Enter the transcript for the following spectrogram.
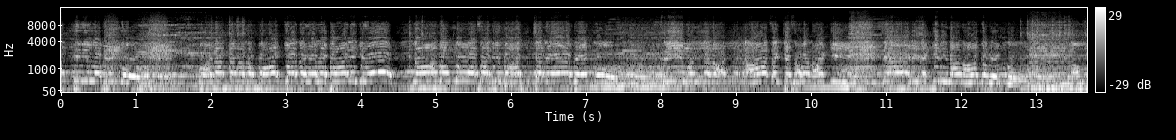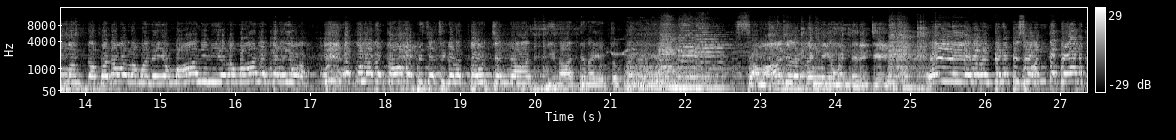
ಎತ್ತಿ ನಿಲ್ಲಬೇಕು. ಬಡತನದ ಭಾಗ್ಯದ ಎಲೆಬಾಳಿಗೆ ನಾನೊಂದು ಹೊಸ ದೀಪ ಶ್ರೀಮಂತರ ಆಸಕ್ಕೆ ಸವಾಲ ಹಾಕಿ ಸೇಡಿನ ಕಿಡಿ ನಾನು ಆಗಬೇಕು ನಮ್ಮಂತ ಬಡವರ ಮನೆಯ ಮಾನಿನಿಯರ ಮಾನ ಕಳೆಯುವ ಹೀನ ಕುಲದ ಕಾಮ ಪಿಸಚಿಗಳ ದೌರ್ಜನ್ಯ ದಿನ ದಿನ ಹೆಚ್ಚುತ್ತಾನೆ ಸಮಾಜದ ಕಣ್ಣಿಗೆ ಮಣ್ಣೆರಿಚಿ ಒಳ್ಳೆಯವರಂತೆ ನಟಿಸುವ ಅಂತ ಕೋಮಕ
